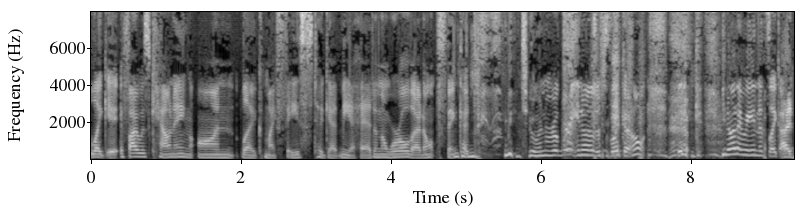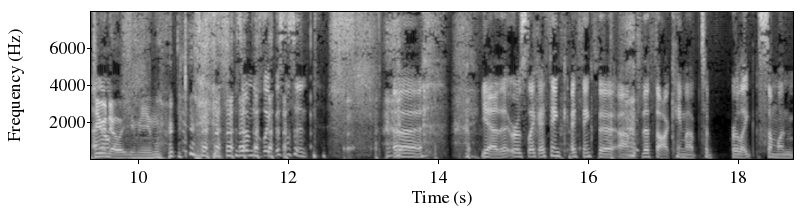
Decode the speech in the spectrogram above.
like if I was counting on like my face to get me ahead in the world, I don't think I'd be doing real great. You know, it's just like I don't think. You know what I mean? It's like I, I do don't- know what you mean. so I'm just like, this isn't. Uh, yeah, that was like I think I think the um, the thought came up to or like someone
